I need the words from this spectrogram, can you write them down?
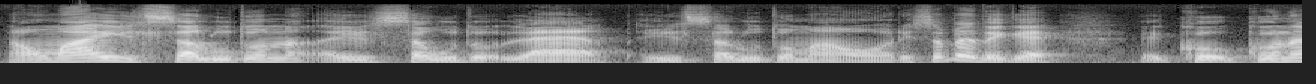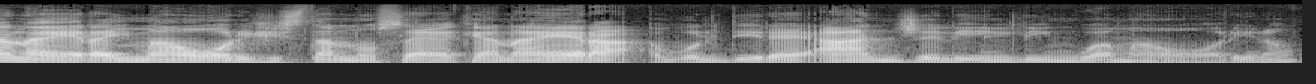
Naumai il saluto, il saluto, eh, il saluto Maori. Sapete che eh, co, con Anaera i Maori ci stanno sé, che Anaera vuol dire angeli in lingua Maori, no?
